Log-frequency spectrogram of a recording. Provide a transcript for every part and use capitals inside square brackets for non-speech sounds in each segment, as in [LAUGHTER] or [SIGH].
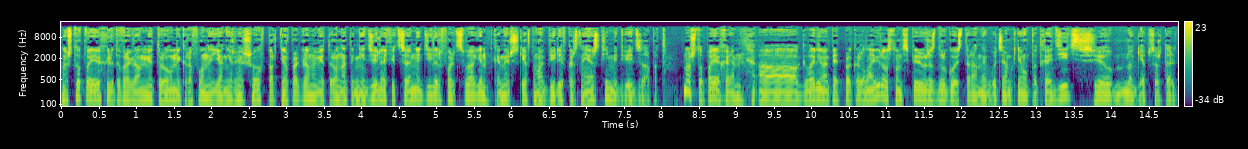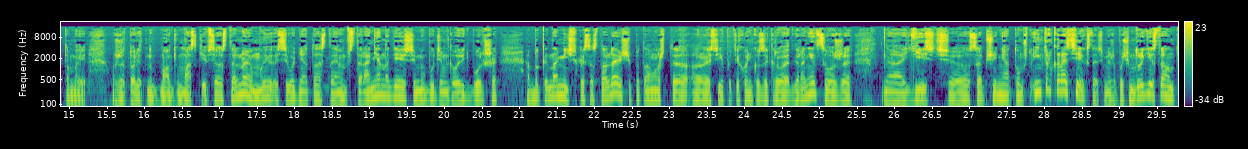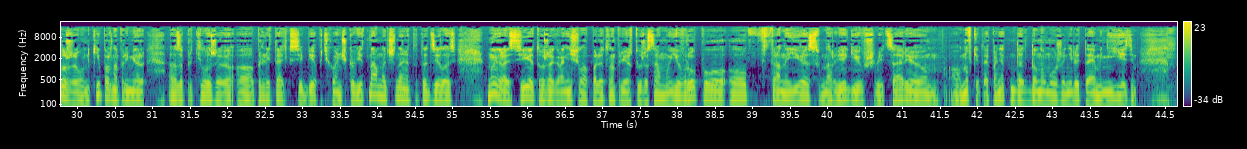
Ну что, поехали. Это программа «Метро». У микрофона Ян Ермешов. Партнер программы «Метро» на этой неделе. Официальный дилер Volkswagen. Коммерческие автомобили в Красноярске. «Медведь-Запад». Ну что, поехали. А, говорим опять про коронавирус, но теперь уже с другой стороны будем к нему подходить. Многие обсуждали там и уже туалетные бумаги, маски и все остальное. Мы сегодня это оставим в стороне, надеюсь, и мы будем говорить больше об экономической составляющей, потому что Россия потихоньку закрывает границы. Уже а, есть э, сообщение о том, что... И не только Россия, кстати, между прочим, другие страны тоже тоже. Он Кипр, например, э, запретил уже э, прилетать к себе потихонечку. Вьетнам начинает это делать. Ну и Россия тоже ограничила полеты, например, в ту же самую Европу, э, в страны ЕС, в Норвегию, в Швейцарию. Ну, в Китай, понятно, давно мы уже не летаем и не ездим.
